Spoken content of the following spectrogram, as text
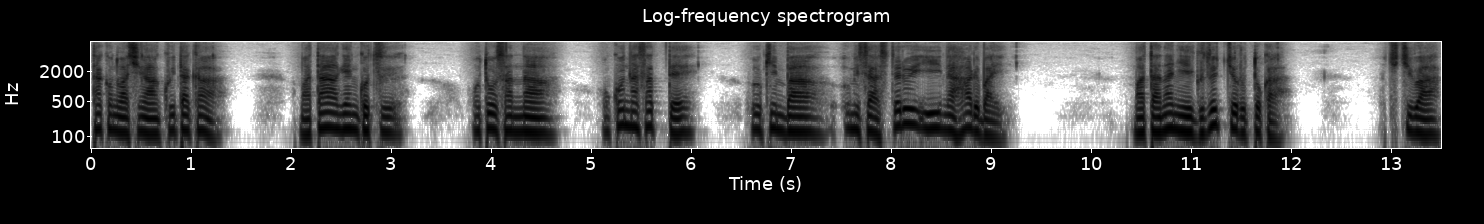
タコの足が食いたか。またげんこつ、お父さんな、おこんなさって、風琴ば海さ捨てるいいなはるばい。また何ぐずっちょるとか。父は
